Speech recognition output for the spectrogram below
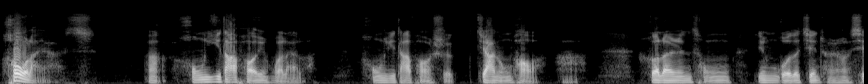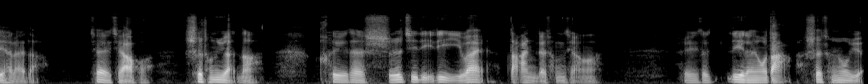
后来啊，啊，红衣大炮运过来了，红衣大炮是加农炮啊。荷兰人从英国的舰船上卸下来的，这家伙射程远呐，可以在十几里地以外打你的城墙啊，所以它力量又大，射程又远。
